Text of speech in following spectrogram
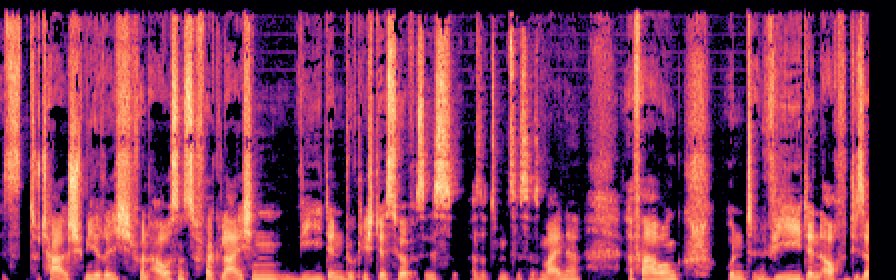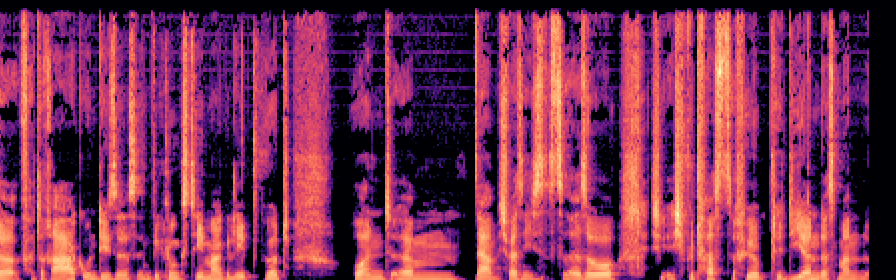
es ist total schwierig von außen zu vergleichen, wie denn wirklich der Service ist. Also zumindest ist das meine Erfahrung und wie denn auch dieser Vertrag und dieses Entwicklungsthema gelebt wird. Und ähm, ja, ich weiß nicht, also ich, ich würde fast dafür plädieren, dass man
